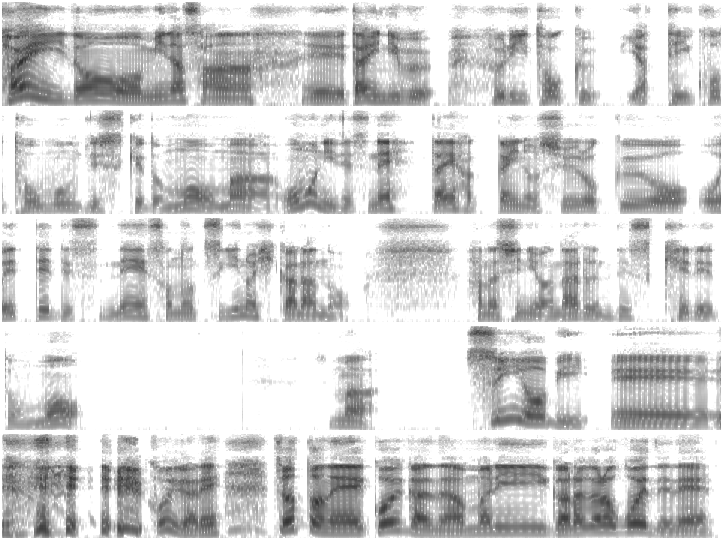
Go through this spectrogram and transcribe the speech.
はい、どうも、皆さん、えー第2部、フリートークやっていこうと思うんですけども、まあ、主にですね、第8回の収録を終えてですね、その次の日からの話にはなるんですけれども、まあ、水曜日、えー 声がね、ちょっとね、声がね、あんまりガラガラ声でね、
